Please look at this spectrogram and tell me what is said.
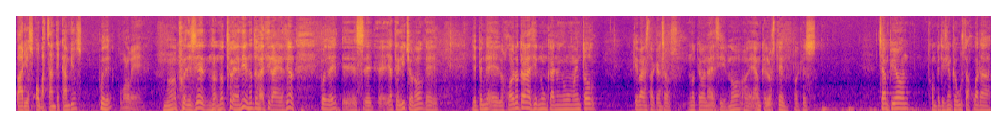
varios o bastantes cambios? Puede. ¿Cómo lo ve? No, puede ser, no, te voy a decir, no te voy a decir la dirección. Puede, eh, ya te he dicho, ¿no? De, depende, eh, los jugadores no te van a decir nunca en ningún momento que van a estar cansados, no te van a decir, ¿no? Eh, aunque lo estén, porque es champion, competición que gusta jugar a,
